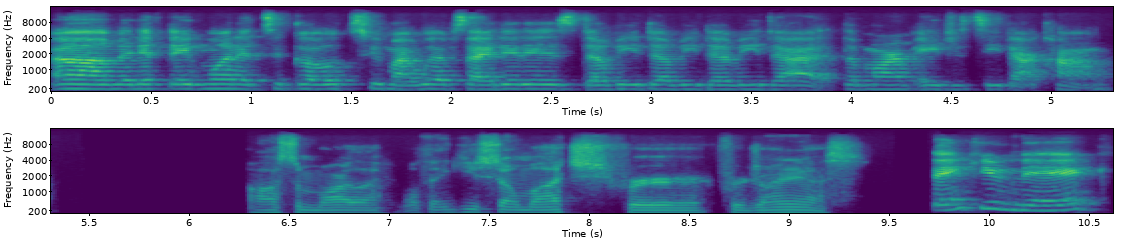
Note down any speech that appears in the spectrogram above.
Um, and if they wanted to go to my website, it is www.themarmagency.com. Awesome, Marla. Well, thank you so much for for joining us. Thank you, Nick.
